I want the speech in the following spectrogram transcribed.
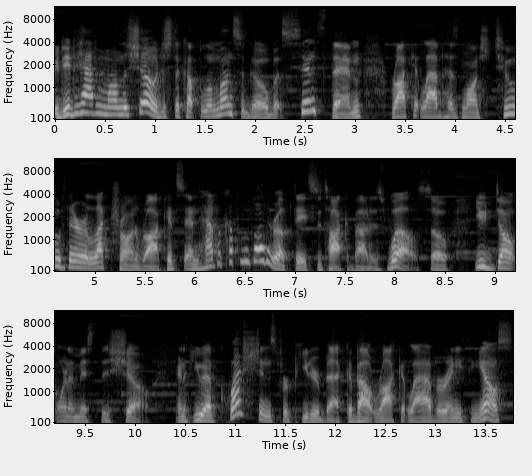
We did have him on the show just a couple of months ago, but since then, Rocket Lab has launched two of their Electron rockets and have a couple of other updates to talk about as well, so you don't want to miss this show. And if you have questions for Peter Beck about Rocket Lab or anything else,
